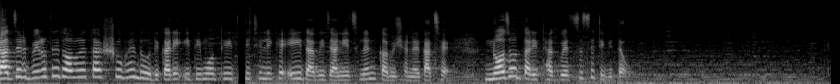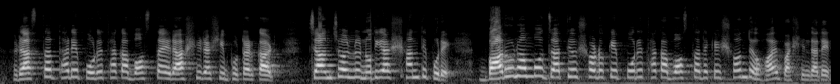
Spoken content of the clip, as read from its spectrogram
রাজ্যের বিরোধী দলনেতা শুভেন্দু অধিকারী ইতিমধ্যেই চিঠি লিখে এই দাবি জানিয়েছিলেন কমিশনের কাছে। নজরদারি থাকবে সিসিটিভিতেও। রাস্তার ধারে পড়ে থাকা বস্তায় রাশি রাশি ভোটার কার্ড। চাঞ্চল্য, নদিয়ার শান্তিপুরে বারো নম্বর জাতীয় সড়কে পড়ে থাকা বস্তা থেকে সন্দেহ হয় বাসিন্দাদের।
